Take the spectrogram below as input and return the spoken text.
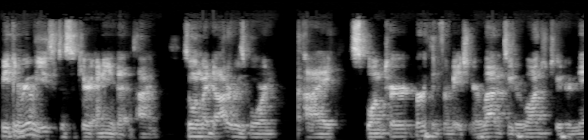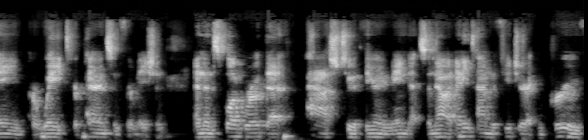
But you can really use it to secure any of that in time. So when my daughter was born, I splunked her birth information, her latitude, her longitude, her name, her weight, her parents' information. And then Splunk wrote that hash to Ethereum mainnet. So now at any time in the future, I can prove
